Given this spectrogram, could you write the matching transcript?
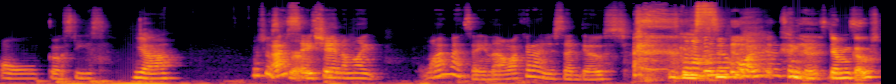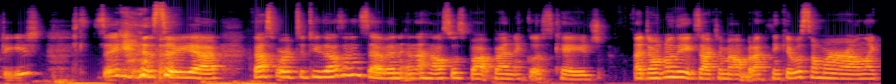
old ghosties. Yeah. Which is I say gross. shit and I'm like, why am I saying that? Why couldn't I just said ghost? why did I say ghosties? Them ghosties. So yeah, so yeah, fast forward to 2007, and the house was bought by Nicolas Cage. I don't know the exact amount, but I think it was somewhere around like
